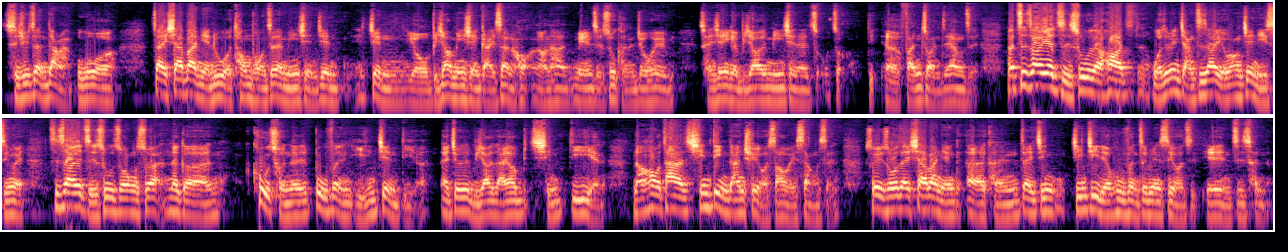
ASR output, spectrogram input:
持续震荡啊，不过在下半年，如果通膨真的明显见见有比较明显改善的话，然后它美元指数可能就会呈现一个比较明显的走走呃反转这样子。那制造业指数的话，我这边讲制造业有望见底，是因为制造业指数中虽然那个。库存的部分已经见底了，那就是比较来到新低点，然后它的新订单却有稍微上升，所以说在下半年，呃，可能在经经济的部分这边是有有点支撑的，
